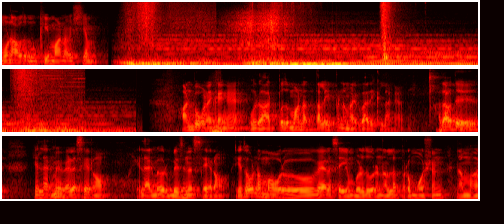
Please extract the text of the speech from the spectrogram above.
மூணாவது முக்கியமான விஷயம். அன்பு வணக்கங்க. ஒரு அற்புதமான தலைப்பை நம்ம விவாதிக்கலாங்க. அதாவது எல்லாருமே வேலை செய்கிறோம் எல்லாருமே ஒரு பிஸ்னஸ் செய்கிறோம் ஏதோ நம்ம ஒரு வேலை செய்யும் பொழுது ஒரு நல்ல ப்ரொமோஷன் நம்ம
